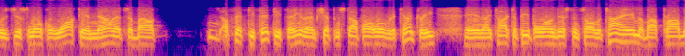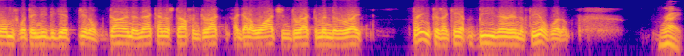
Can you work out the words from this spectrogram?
was just local walk-in. Now that's about a 50-50 thing and I'm shipping stuff all over the country and I talk to people long distance all the time about problems, what they need to get, you know, done and that kind of stuff and direct I got to watch and direct them into the right thing because I can't be there in the field with them. Right.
